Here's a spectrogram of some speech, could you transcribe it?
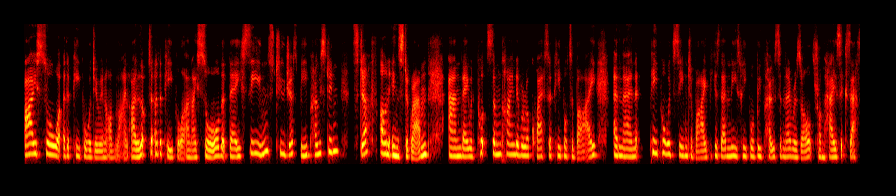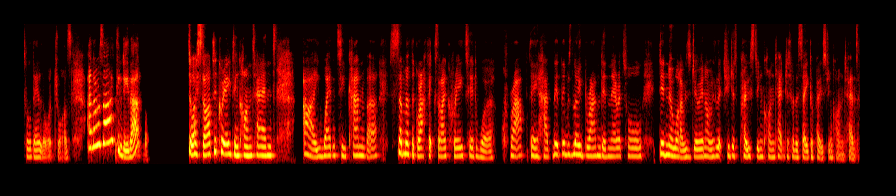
I saw what other people were doing online. I looked at other people and I saw that they seemed to just be posting stuff on Instagram and they would put some kind of a request for people to buy. And then people would seem to buy because then these people would be posting their results from how successful their launch was. And I was like, I can do that. So I started creating content I went to Canva. Some of the graphics that I created were crap. They had there was no brand in there at all. Didn't know what I was doing. I was literally just posting content just for the sake of posting content.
